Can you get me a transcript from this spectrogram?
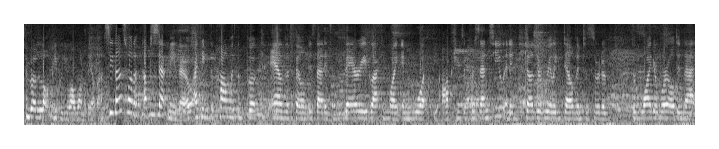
to a lot of people, you are one or the other. See, that's what upset me though. I think the problem with the book and the film is that it's very black and white in what the options it presents you, and it doesn't really delve into sort of the wider world in that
